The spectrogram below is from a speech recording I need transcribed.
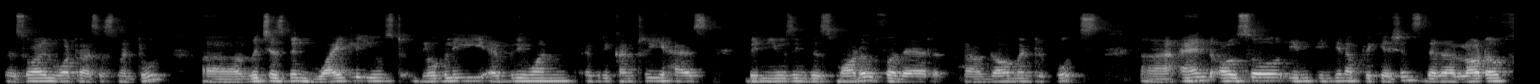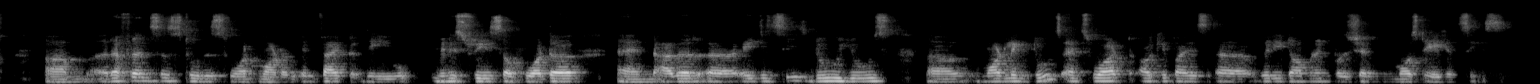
the Soil Water Assessment Tool, uh, which has been widely used globally. Everyone, every country has been using this model for their uh, government reports. Uh, and also in Indian applications, there are a lot of um, references to this SWAT model. In fact, the ministries of water and other uh, agencies do use uh, modeling tools and SWAT occupies a very dominant position in most agencies.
